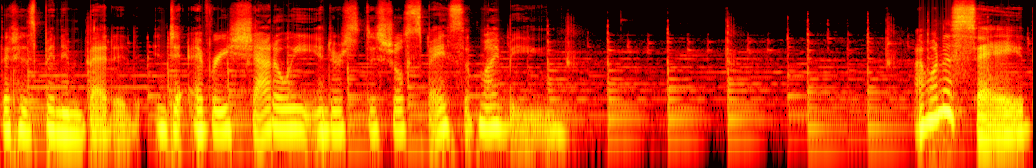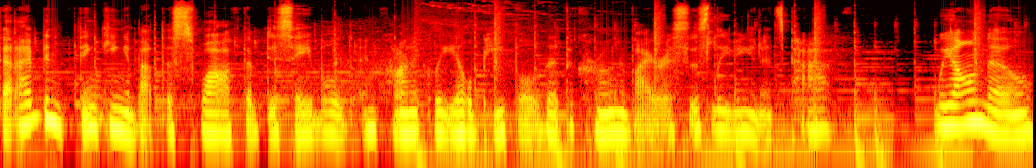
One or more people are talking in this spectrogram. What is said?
that has been embedded into every shadowy interstitial space of my being. I want to say that I've been thinking about the swath of disabled and chronically ill people that the coronavirus is leaving in its path. We all know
